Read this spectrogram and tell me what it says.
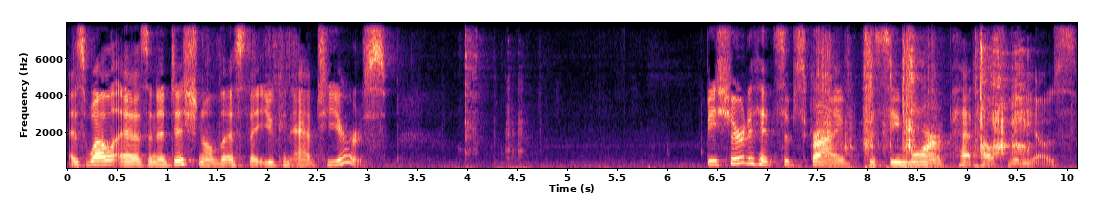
as well as an additional list that you can add to yours. Be sure to hit subscribe to see more pet health videos.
